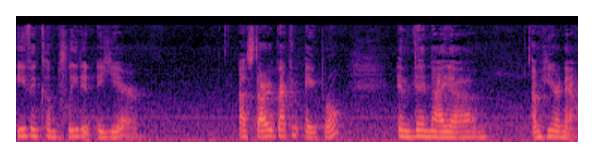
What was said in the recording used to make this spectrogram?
even completed a year. I started back in April, and then I, um, I'm here now.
